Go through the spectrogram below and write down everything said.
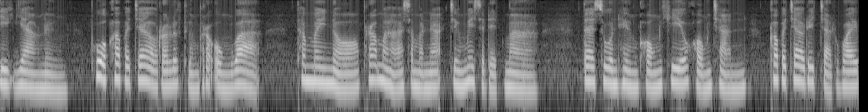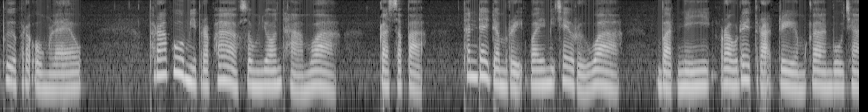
อีกอย่างหนึ่ง พวกข้าพเจ้าระลึกถึงพระองค์ว่าทำไมหนอพระมหาสมณะจึงไม่เสด็จมา แต่ส่วนแห่งของเคี้ยวของฉันข้าพเจ้าได้จัดไว้เพื่อพระองค์แล้ว พระผู้มีพระภาคทรงย้อนถามว่า กัสปะ ท่านได้ดำริไว้มิใช่หรือว่า บัดนี้เราได้ตระเตรียมการบูชา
